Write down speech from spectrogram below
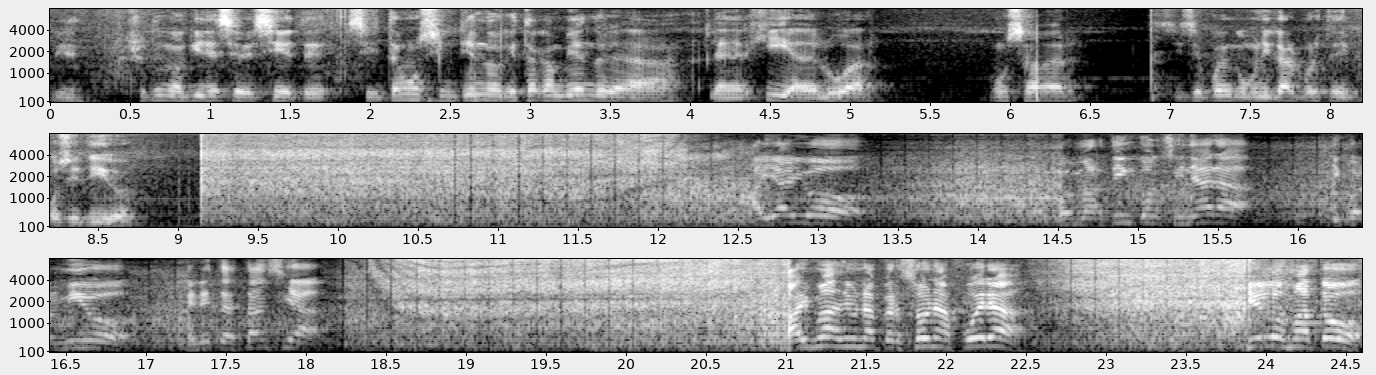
Bien, yo tengo aquí el SB7. Si estamos sintiendo que está cambiando la, energía del lugar, vamos a ver si se pueden comunicar por este dispositivo. ¿Hay algo con Martín Concinara y conmigo en esta estancia? ¿Hay más de una persona afuera? ¿Quién los mató?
